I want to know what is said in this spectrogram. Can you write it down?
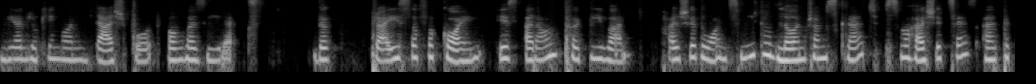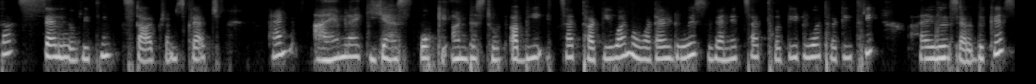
we are looking on dashboard of WazirX. The price of a coin is around 31. Harshit wants me to learn from scratch. So Harshit says, Arpita, sell everything, start from scratch. And I am like, yes, okay, understood. Abhi, it's at 31. What I'll do is when it's at 32 or 33, I will sell because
